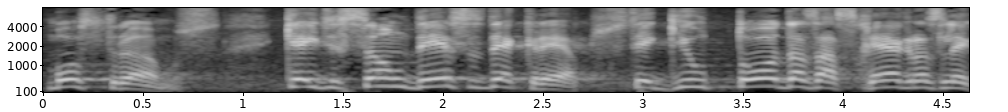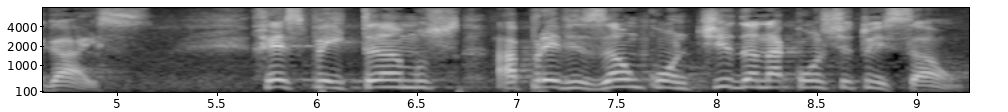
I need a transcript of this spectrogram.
mostramos que a edição desses decretos seguiu todas as regras legais. Respeitamos a previsão contida na Constituição,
